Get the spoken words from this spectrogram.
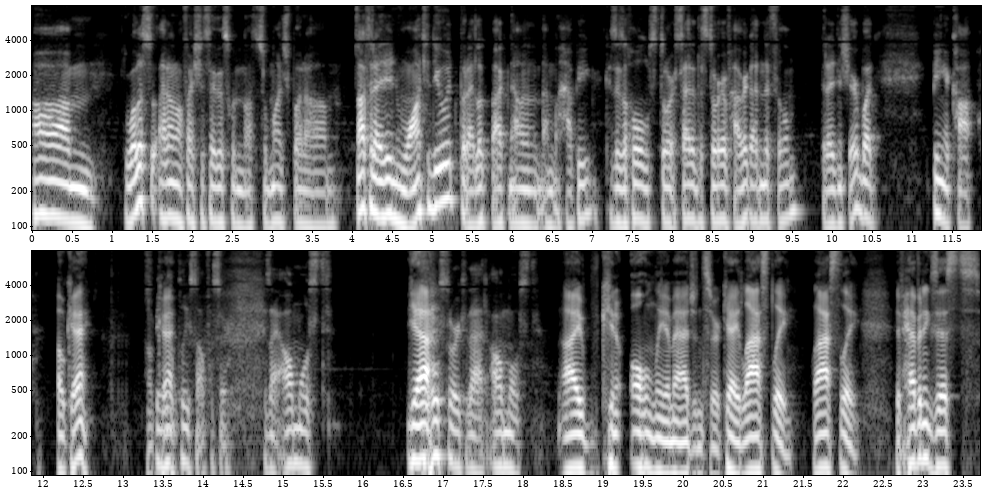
Um, well, this I don't know if I should say this one not so much, but um, not that I didn't want to do it, but I look back now and I'm happy because there's a whole story side of the story of how I got in the film that I didn't share. But being a cop, Okay. being a Okay. police officer, because I almost the Yeah. whole story to that almost. I can only imagine, sir. Okay, lastly, lastly, if heaven exists,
